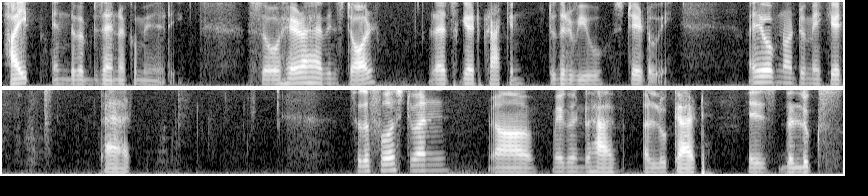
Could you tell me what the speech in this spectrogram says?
hype in the web designer community. So here I have installed. Let's get cracking to the review straight away. I hope not to make it bad. So the first one uh, we're going to have a look at is the looks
